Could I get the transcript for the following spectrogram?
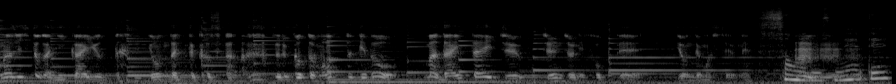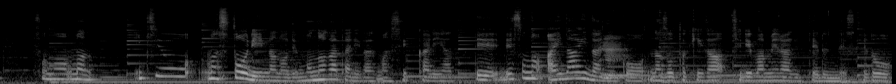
同じ人が2回言ったり読んだりとかさすることもあったけどまあ大体順順序に沿って読んでましたよね。そうですね。でそのまあ一応、まあ、ストーリーなので物語がまあしっかりあってでその間間にこう謎解きが散りばめられてるんですけど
